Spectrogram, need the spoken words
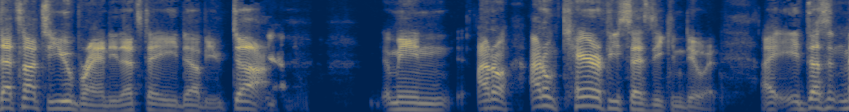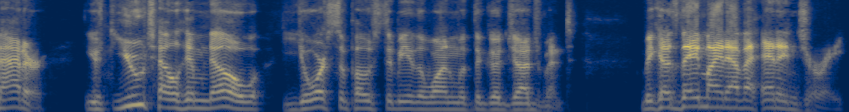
that's not to you, Brandy. That's to AEW. Duh. Yeah. I mean, I don't. I don't care if he says he can do it. I, it doesn't matter. You you tell him no. You're supposed to be the one with the good judgment because they might have a head injury.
